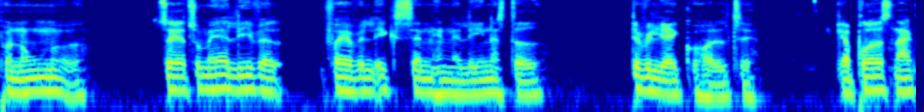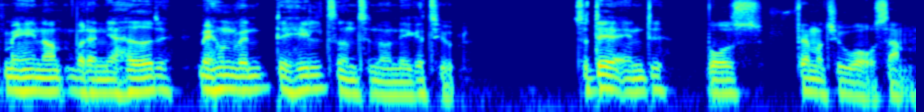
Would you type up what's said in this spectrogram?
på nogen måde. Så jeg tog med alligevel, for jeg ville ikke sende hende alene afsted. Det ville jeg ikke kunne holde til. Jeg prøvede at snakke med hende om, hvordan jeg havde det, men hun vendte det hele tiden til noget negativt. Så der endte vores 25 år sammen.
